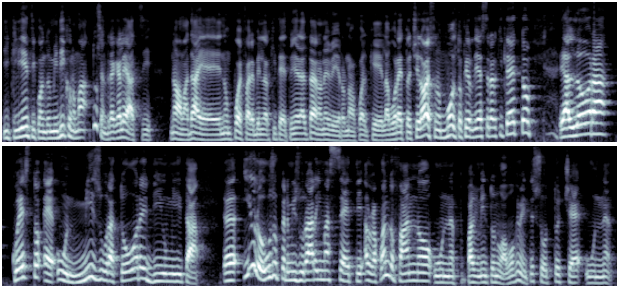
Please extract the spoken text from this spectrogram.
I clienti quando mi dicono ma tu sei Andrea Galeazzi? No, ma dai, eh, non puoi fare bene l'architetto. In realtà non è vero, no, qualche lavoretto ce l'ho e sono molto fiero di essere architetto. E allora questo è un misuratore di umidità. Eh, io lo uso per misurare i massetti. Allora, quando fanno un pavimento nuovo, ovviamente sotto c'è un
